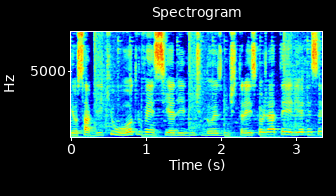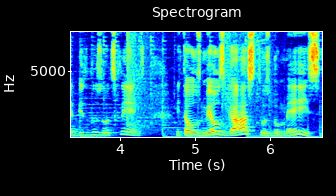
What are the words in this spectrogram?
e eu sabia que o outro vencia ali 22, 23, que eu já teria recebido dos outros clientes. Então os meus gastos do mês,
